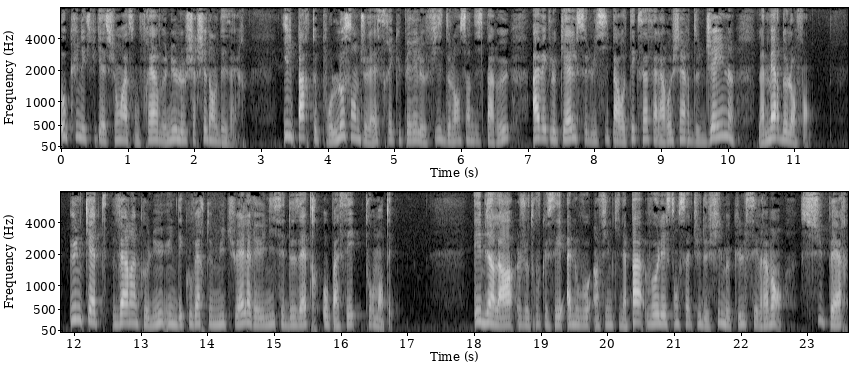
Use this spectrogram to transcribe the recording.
aucune explication à son frère venu le chercher dans le désert. Ils partent pour Los Angeles récupérer le fils de l'ancien disparu, avec lequel celui-ci part au Texas à la recherche de Jane, la mère de l'enfant. Une quête vers l'inconnu, une découverte mutuelle réunit ces deux êtres au passé tourmenté. Et bien là, je trouve que c'est à nouveau un film qui n'a pas volé son statut de film culte, c'est vraiment super.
